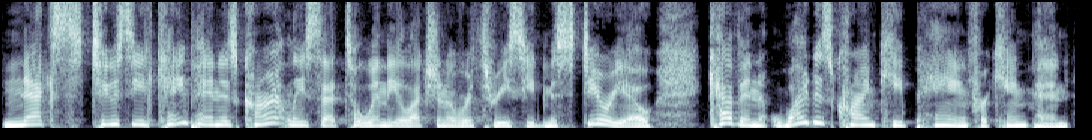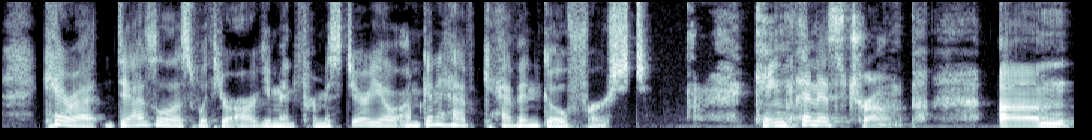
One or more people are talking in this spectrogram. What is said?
Next, two seed Kingpin is currently set to win the election over three seed Mysterio. Kevin, why does crime keep paying for Kingpin? Kara, dazzle us with your argument for Mysterio. I'm going to have Kevin go first. Kingpin is Trump. Um,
